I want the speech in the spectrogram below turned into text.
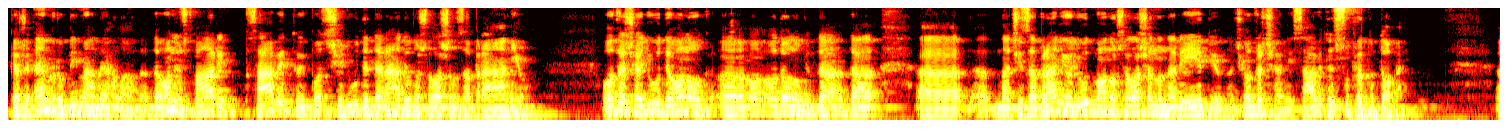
kaže emru bima nehalan, da oni u stvari savjetuju i postiču ljude da rade ono što Allah zabranio. Odvraća ljude onog, e, od onog da, da e, znači zabranjuju ljudima ono što je Allah naredio, znači odvraćani savjetuju suprotno tome. E,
